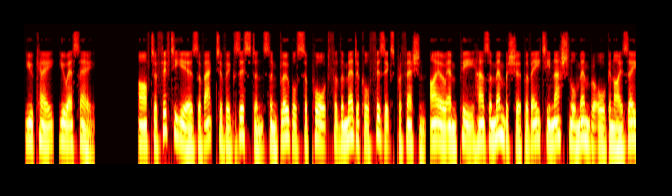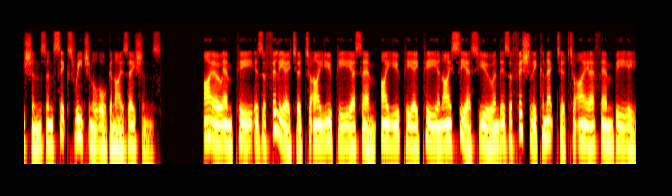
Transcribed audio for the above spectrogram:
UK, USA. After 50 years of active existence and global support for the medical physics profession, IOMP has a membership of 80 national member organizations and six regional organizations. IOMP is affiliated to IUPESM, IUPAP and ICSU and is officially connected to IFMBE.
